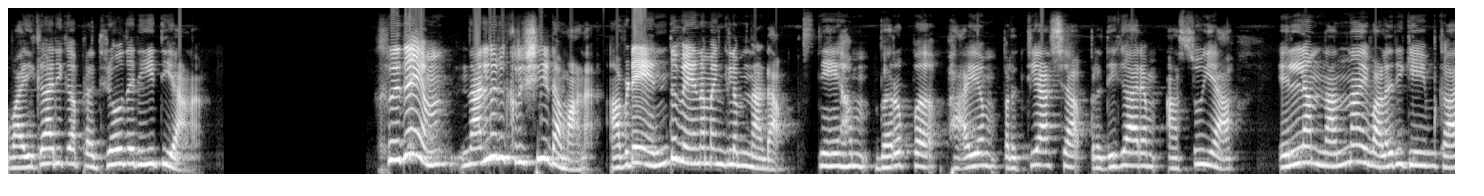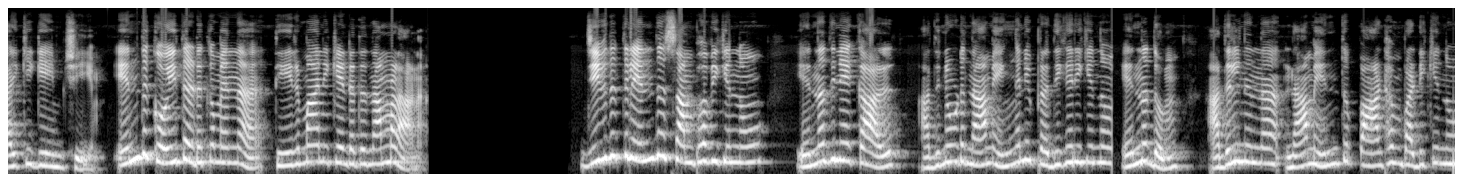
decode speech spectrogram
വൈകാരിക പ്രതിരോധ രീതിയാണ്. ഹൃദയം നല്ലൊരു കൃഷിയിടമാണ്. അവിടെ എന്ത് വേണമെങ്കിലും നടാം. സ്നേഹം വെറുപ്പ് ഭയം പ്രത്യാശ പ്രതികാരം അസൂയ എല്ലാം നന്നായി വളരുകയും കായ്ക്കുകയും ചെയ്യും. എന്ത് കൊയ്തെടുക്കുമെന്ന് തീരുമാനിക്കേണ്ടത് നമ്മളാണ്. ജീവിതത്തിൽ എന്ത് സംഭവിക്കുന്നു എന്നതിനേക്കാൾ അതിനോട് നാം എങ്ങനെ പ്രതികരിക്കുന്നു എന്നതും അതിൽ നിന്ന് നാം എന്ത് പാഠം പഠിക്കുന്നു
